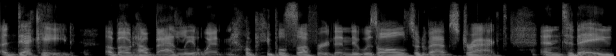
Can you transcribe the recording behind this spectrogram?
a decade about how badly it went and how people suffered. And it was all sort of abstract. And today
